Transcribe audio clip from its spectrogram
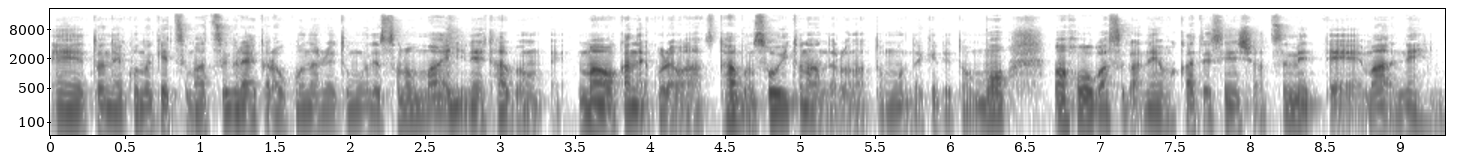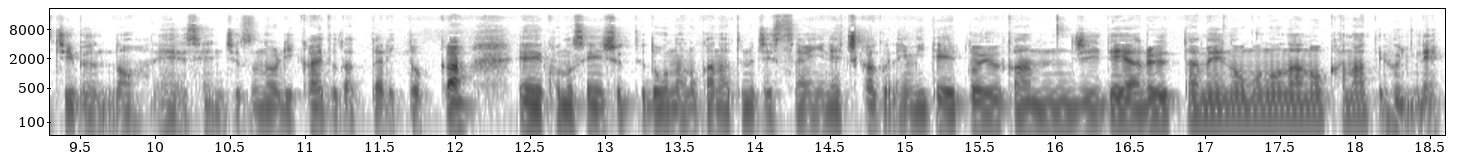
えっ、ー、とね、この月末ぐらいから行われると思うので、その前にね、多分、まあわかんない、これは多分そういう意図なんだろうなと思うんだけれども、まあホーバスがね、若手選手を集めて、まあね、自分の、えー、戦術の理解度だったりとか、え、この選手ってどうなのかなっていうのを実際にね、近くで見てという感じでやるためのものなのかなというふうにね、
